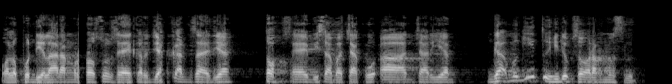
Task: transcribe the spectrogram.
walaupun dilarang Rasul saya kerjakan saja. Toh saya bisa baca Quran, cari yang... Enggak begitu hidup seorang Muslim.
